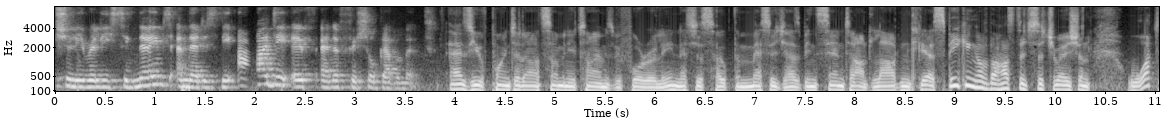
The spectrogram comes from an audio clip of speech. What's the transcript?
officially releasing names, and that is the IDF and official government. As you've pointed out so many times before, Rolene, let's just hope the message has been sent out loud and clear. Speaking of the hostage situation, what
